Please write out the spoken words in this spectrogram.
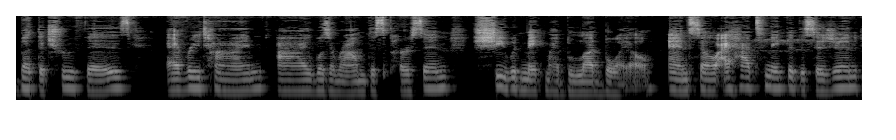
But the truth is, every time I was around this person, she would make my blood boil. And so I had to make the decision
